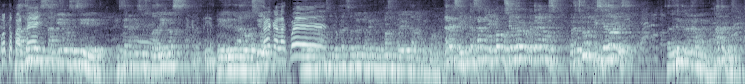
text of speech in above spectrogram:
Foto pa'l Padrinos. También, no sé si estén aquí sus padrinos eh, de graduación. Sácalas, pues. Eh, vamos a encontrar el también que pasan por ahí. Sí. Claro que sí, mientras tanto, que como siempre, lo que tenemos con los como oficiadores. Saluditos de la mera buena. Ándale, pues.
